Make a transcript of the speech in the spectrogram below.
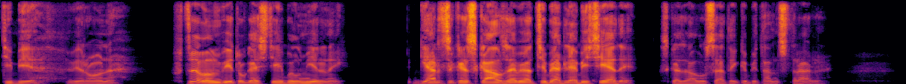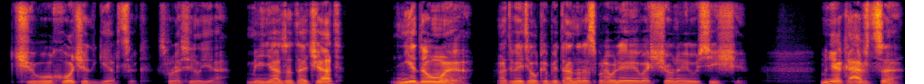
тебе, Верона. В целом вид у гостей был мирный. «Герцог Эскал зовет тебя для беседы», — сказал усатый капитан стражи. «Чего хочет герцог?» — спросил я. «Меня заточат?» «Не думаю», — ответил капитан, расправляя вощеные усищи. «Мне кажется,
